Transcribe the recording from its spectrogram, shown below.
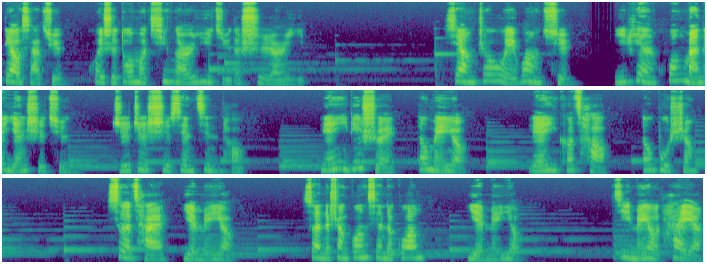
掉下去。会是多么轻而易举的事而已。向周围望去，一片荒蛮的岩石群，直至视线尽头，连一滴水都没有，连一棵草都不生，色彩也没有，算得上光线的光也没有，既没有太阳，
